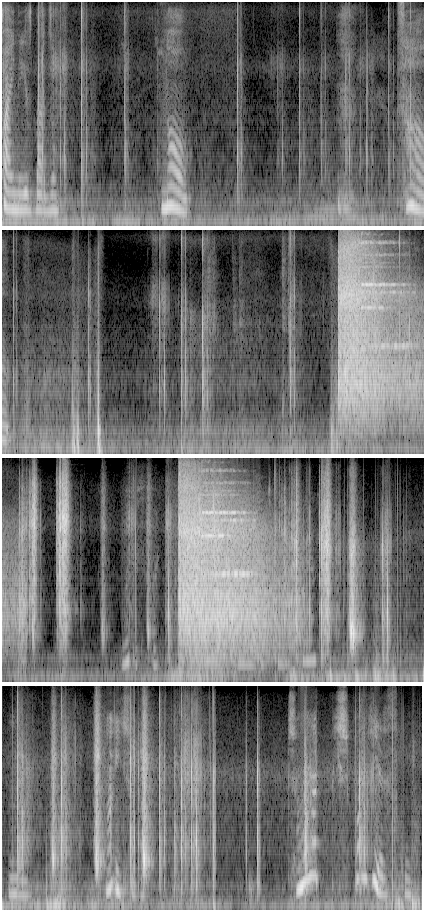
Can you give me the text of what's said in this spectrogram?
fajny jest bardzo. No. Co? No. no. Idź sobie. Czemu napisz po angielsku?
